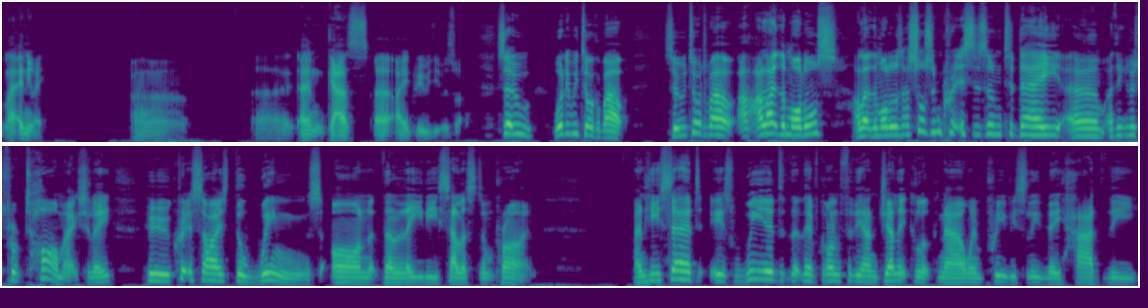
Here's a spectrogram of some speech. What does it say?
Like anyway. Uh. Uh. And Gaz, uh, I agree with you as well. So what did we talk about? So we talked about. I, I, like the models. I like the models. I saw some criticism today. Um, I think it was from Tom actually, who criticised the wings on the Lady Celestant Prime, and he said it's weird that they've gone for the angelic look now when previously they had the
